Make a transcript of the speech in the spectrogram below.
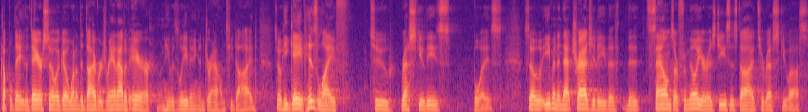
couple days, a day or so ago, one of the divers ran out of air when he was leaving and drowned. He died. So he gave his life to rescue these boys. So even in that tragedy, the, the sounds are familiar as Jesus died to rescue us.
